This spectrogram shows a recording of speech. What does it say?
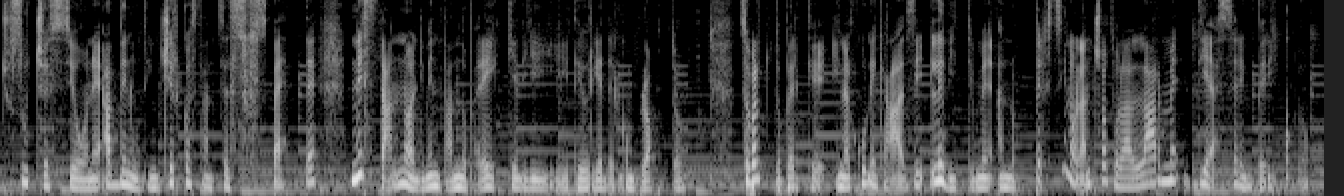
successione avvenuti in circostanze sospette ne stanno alimentando parecchie di teorie del complotto, soprattutto perché in alcuni casi le vittime hanno persino lanciato l'allarme di essere in pericolo.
